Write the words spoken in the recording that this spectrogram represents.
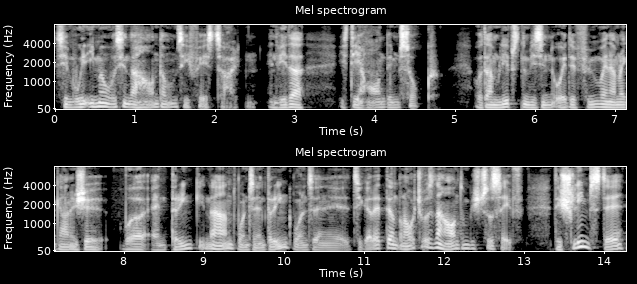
sie wollen immer was in der Hand haben, um sich festzuhalten. Entweder ist die Hand im Sock oder am liebsten, wie es in alte Filme in amerikanische, war ein Trink in der Hand, wollen sie einen Trink, wollen sie eine Zigarette und dann hast du was in der Hand und bist so safe. Das Schlimmste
